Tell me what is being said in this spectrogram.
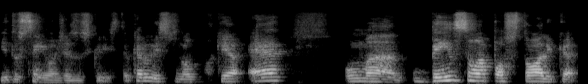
e do Senhor Jesus Cristo. Eu quero ler isso de novo porque é uma bênção apostólica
